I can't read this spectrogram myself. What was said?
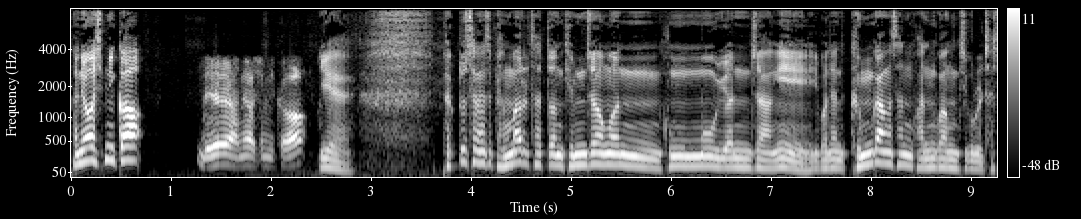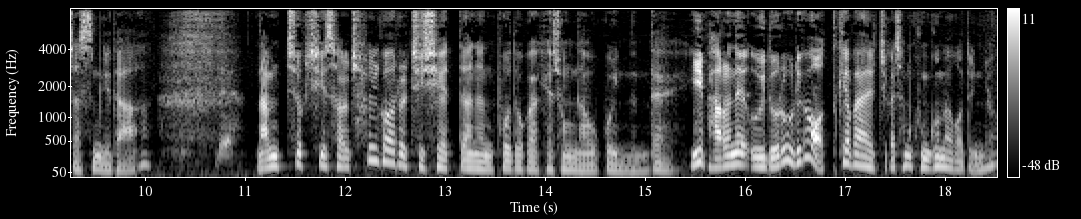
안녕하십니까? 네, 안녕하십니까? 예. 백두산에서 백마를 탔던 김정은 국무위원장이 이번엔 금강산 관광지구를 찾았습니다. 네. 남측 시설 철거를 지시했다는 보도가 계속 나오고 있는데 이 발언의 의도를 우리가 어떻게 봐야 할지가 참 궁금하거든요.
